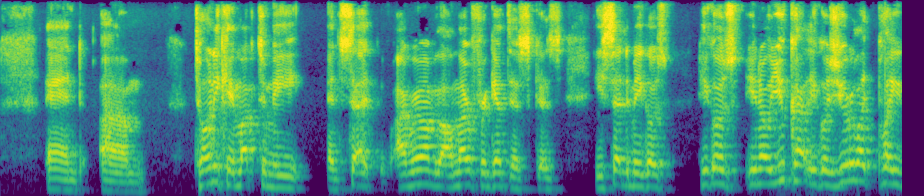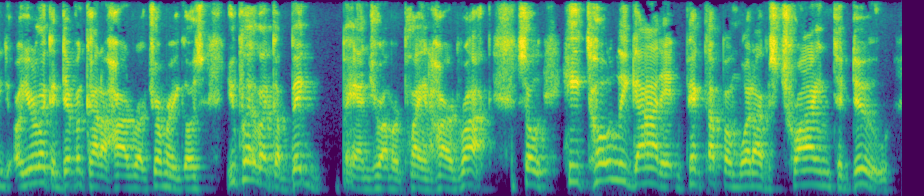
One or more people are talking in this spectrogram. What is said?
And um, Tony came up to me and said, "I remember, I'll never forget this because he said to me, he goes." He goes, you know, you kind. He goes, you're like playing, or you're like a different kind of hard rock drummer. He goes, you play like a big band drummer playing hard rock. So he totally got it and picked up on what I was trying to do.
